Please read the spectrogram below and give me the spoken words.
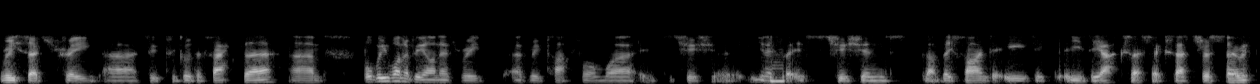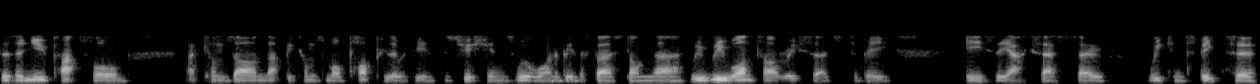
Research Tree uh, to, to good effect there. Um, but we want to be on every every platform where institution, you know, for institutions that they find it easy easy access, etc. So if there's a new platform that comes on, that becomes more popular with the institutions, we'll want to be the first on there. We, we want our research to be easily accessed so we can speak to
